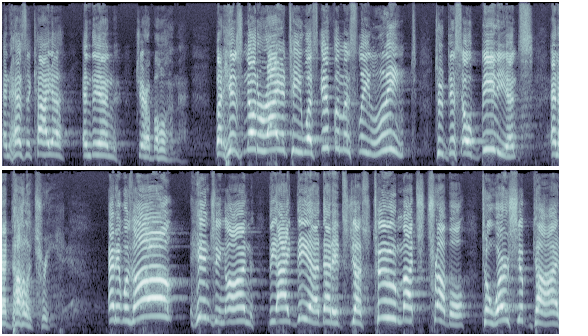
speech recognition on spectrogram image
and Hezekiah, and then Jeroboam. But his notoriety was infamously linked to disobedience and idolatry. And it was all hinging on the idea that it's just too much trouble to worship God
